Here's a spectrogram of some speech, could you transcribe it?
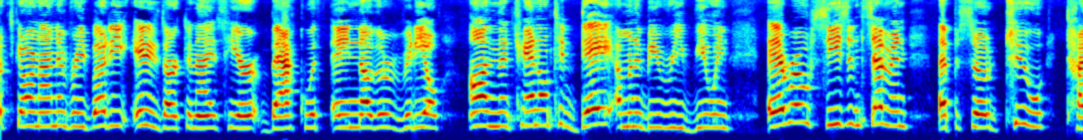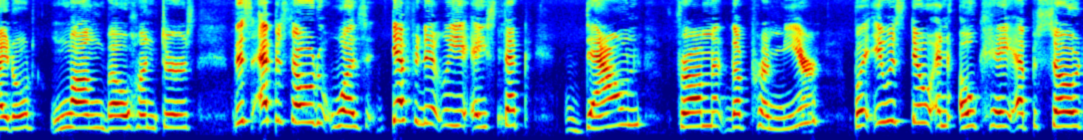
what's going on everybody? It is Archanize here, back with another video on the channel. Today I'm going to be reviewing Arrow Season 7, Episode 2, titled Longbow Hunters. This episode was definitely a step down from the premiere, but it was still an okay episode.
